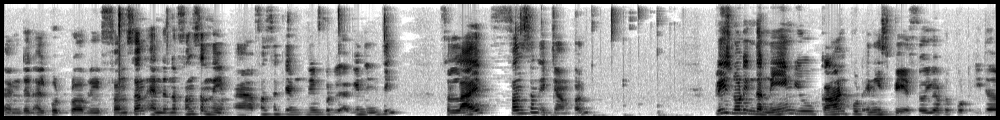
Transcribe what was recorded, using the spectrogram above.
and then I'll put probably function and then the function name. Uh, function name could be again anything. So live function example. Please note in the name you can't put any space. So you have to put either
